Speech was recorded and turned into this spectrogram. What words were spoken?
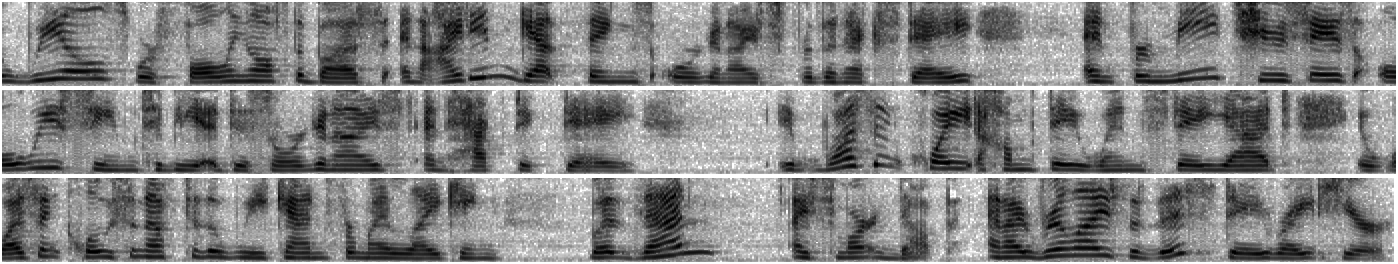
the wheels were falling off the bus, and I didn't get things organized for the next day. And for me, Tuesdays always seemed to be a disorganized and hectic day. It wasn't quite Hump Day Wednesday yet. It wasn't close enough to the weekend for my liking. But then I smartened up and I realized that this day right here,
